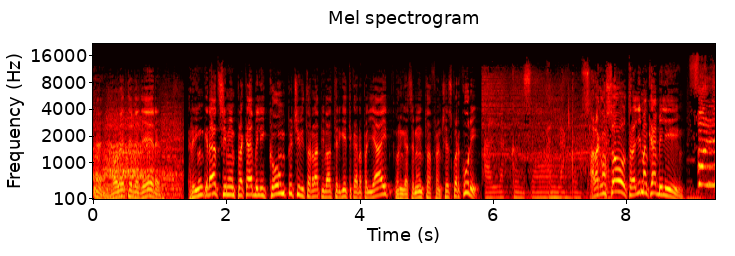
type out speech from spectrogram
Eh, volete vedere? Ringrazio i miei implacabili complici Vittorio Lapi, Valtteri Ghetti, Carapagliai. Un ringraziamento a Francesco Arcuri. Alla console, alla console. Alla console, tra gli immancabili. Folletti!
